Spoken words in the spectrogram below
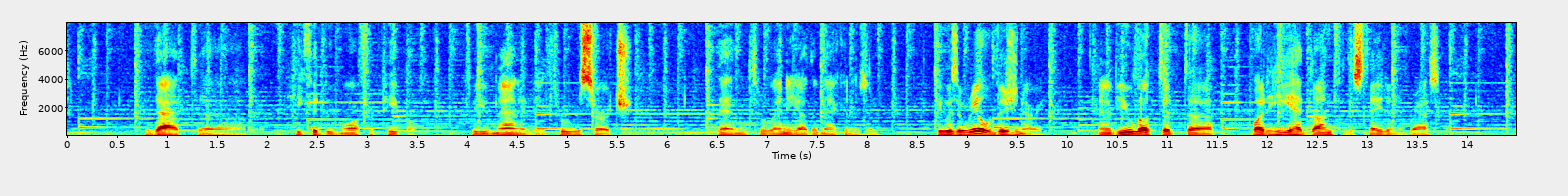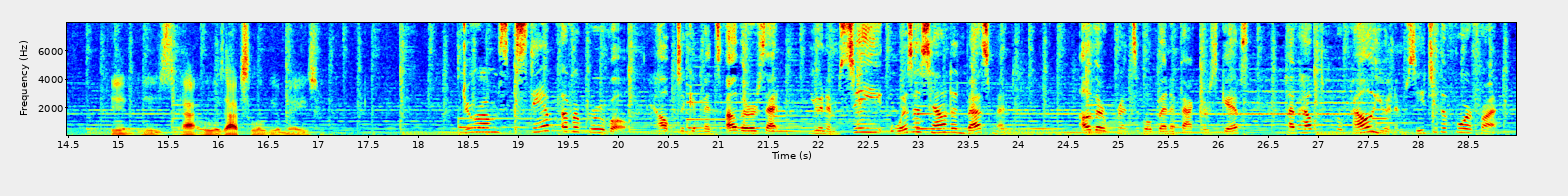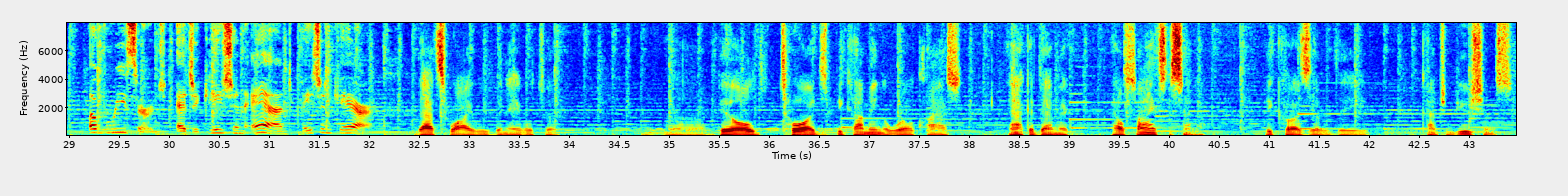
that uh, he could do more for people, for humanity, through research than through any other mechanism. He was a real visionary. And if you looked at uh, what he had done for the state of Nebraska, it, is, it was absolutely amazing. Durham's stamp of approval helped to convince others that UNMC was a sound investment. Other principal benefactors' gifts have helped propel UNMC to the forefront of research, education, and patient care. That's why we've been able to uh, build towards becoming a world-class academic health sciences center because of the contributions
